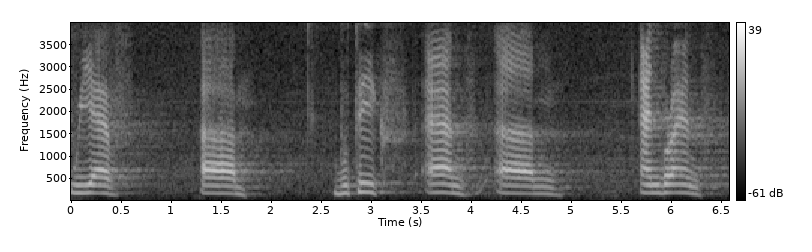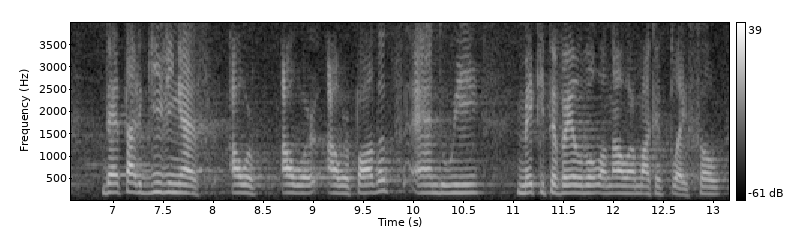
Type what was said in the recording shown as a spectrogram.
we have um, boutiques and, um, and brands that are giving us our, our, our products and we make it available on our marketplace. So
